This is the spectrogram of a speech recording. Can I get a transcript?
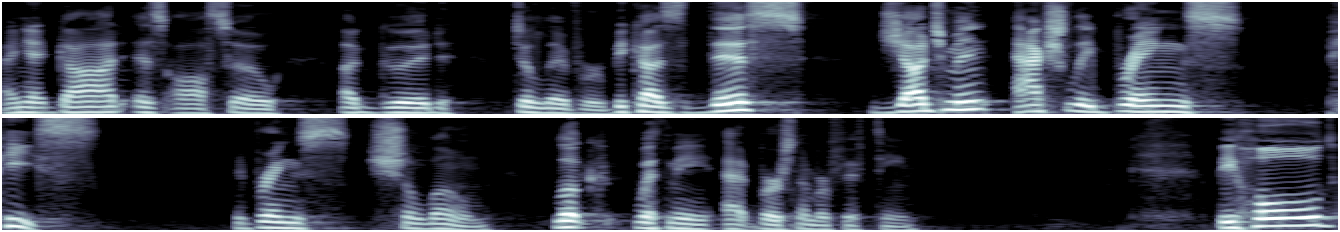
And yet, God is also a good deliverer because this judgment actually brings peace, it brings shalom. Look with me at verse number 15. Behold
